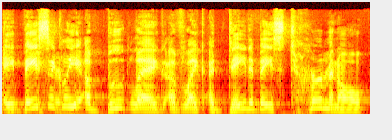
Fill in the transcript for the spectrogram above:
a basically a bootleg of like a database terminal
